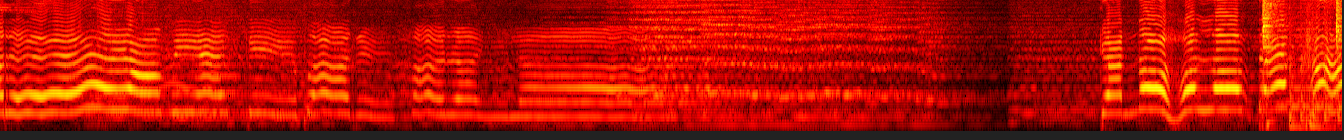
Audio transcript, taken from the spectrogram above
তারে আমি একেবারে হারাইলাম। কেন হলো দেখা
